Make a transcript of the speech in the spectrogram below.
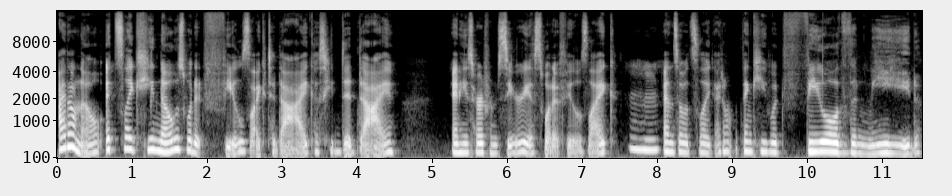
I don't know, it's like he knows what it feels like to die because he did die. And he's heard from Sirius what it feels like. Mm-hmm. And so it's like, I don't think he would feel the need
